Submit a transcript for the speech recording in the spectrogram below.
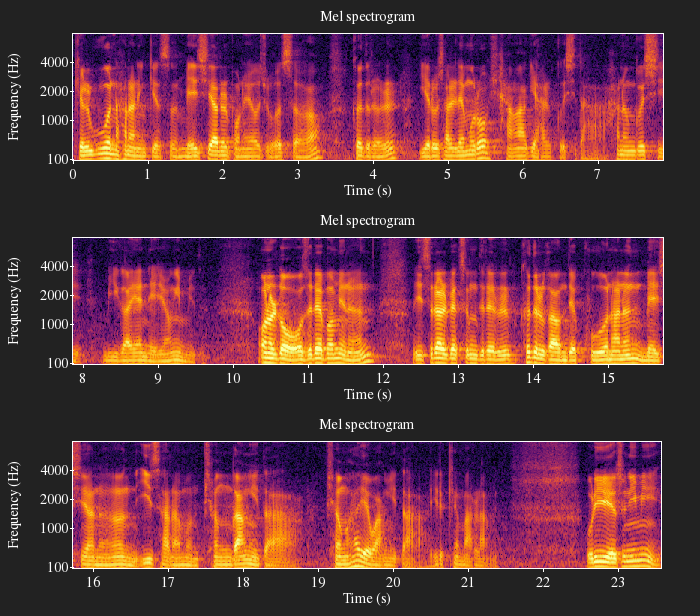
결국은 하나님께서 메시아를 보내어 주어서 그들을 예루살렘으로 향하게 할 것이다 하는 것이 미가의 내용입니다. 오늘도 오절에 보면은 이스라엘 백성들을 그들 가운데 구원하는 메시아는 이 사람은 평강이다, 평화의 왕이다 이렇게 말을 합니다. 우리 예수님이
